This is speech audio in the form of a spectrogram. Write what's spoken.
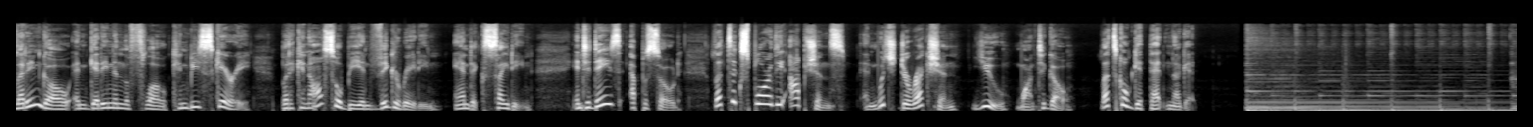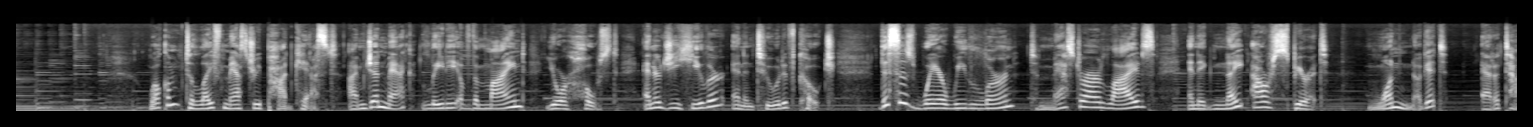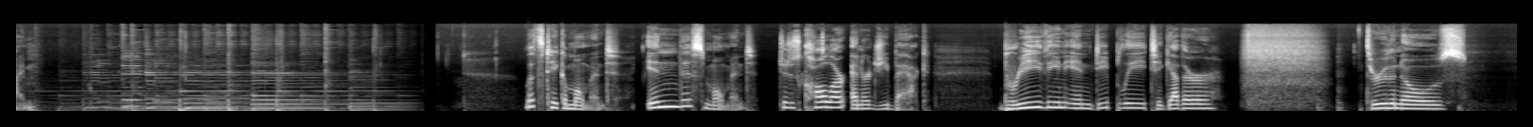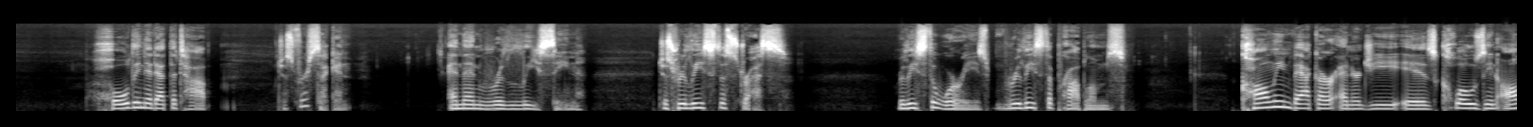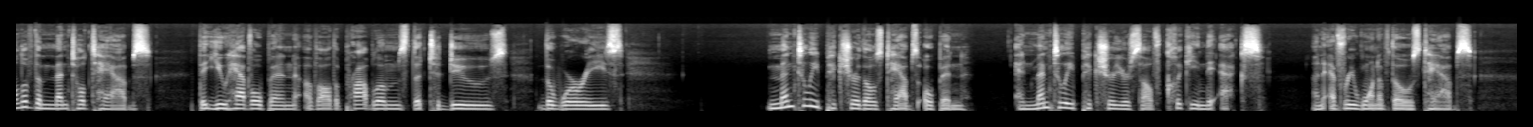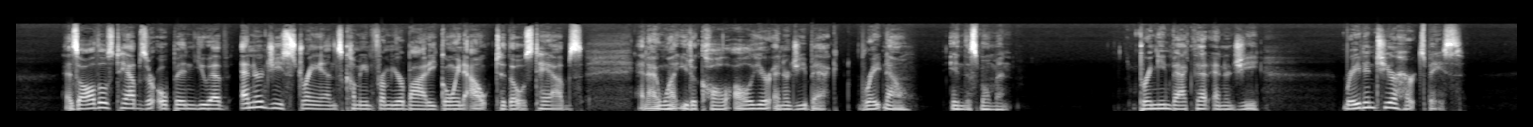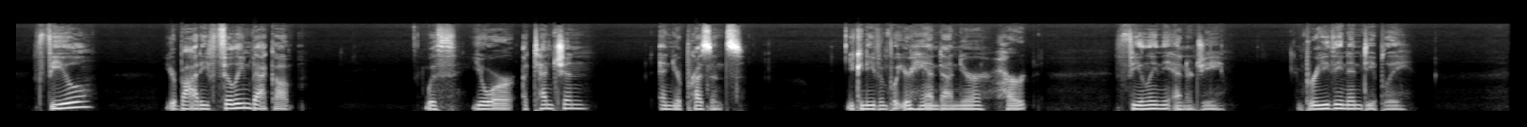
Letting go and getting in the flow can be scary, but it can also be invigorating and exciting. In today's episode, let's explore the options and which direction you want to go. Let's go get that nugget. Welcome to Life Mastery Podcast. I'm Jen Mack, Lady of the Mind, your host, energy healer, and intuitive coach. This is where we learn to master our lives and ignite our spirit, one nugget at a time. Let's take a moment, in this moment, to just call our energy back. Breathing in deeply together through the nose, holding it at the top just for a second, and then releasing. Just release the stress, release the worries, release the problems Calling back our energy is closing all of the mental tabs that you have open of all the problems, the to dos, the worries. Mentally picture those tabs open and mentally picture yourself clicking the X on every one of those tabs. As all those tabs are open, you have energy strands coming from your body going out to those tabs. And I want you to call all your energy back right now in this moment bringing back that energy right into your heart space. Feel your body filling back up with your attention and your presence. You can even put your hand on your heart, feeling the energy, breathing in deeply,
